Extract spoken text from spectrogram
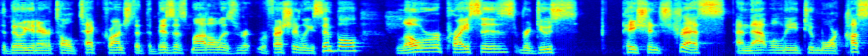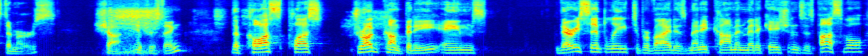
The billionaire told TechCrunch that the business model is re- refreshingly simple lower prices, reduce patient stress, and that will lead to more customers. Shock. Interesting. The cost plus drug company aims very simply to provide as many common medications as possible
